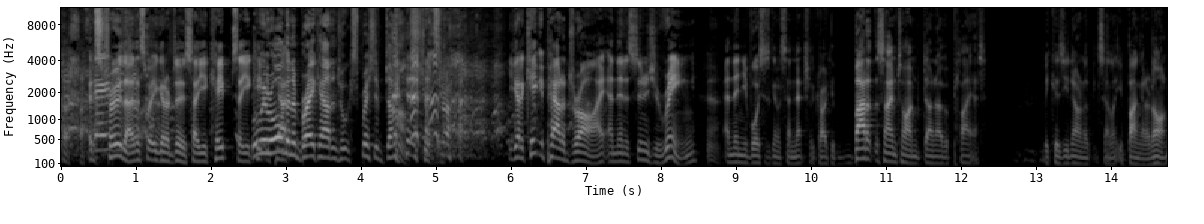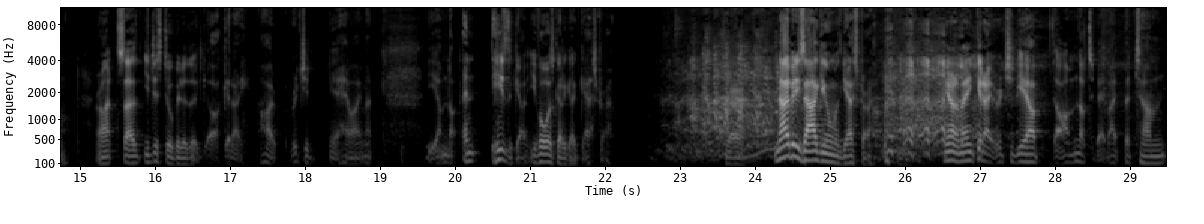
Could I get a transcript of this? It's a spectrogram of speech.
yeah. It's true though. That's what you got to do. So you keep. So you keep. Well, we're all pow- going to break out into expressive dance. That's right. You got to keep your powder dry, and then as soon as you ring, Yeah. and then your voice is going to sound naturally croaky. But at the same time, don't overplay it mm-hmm. because you don't want to sound like you're bunging it on, right? So you just do a bit of the oh, g'day, hi, Richard, yeah, how are you, mate? Yeah, I'm not. And here's the go: you've always got to go gastro. Nobody's arguing with gastro. you know what I mean? G'day, Richard. Yeah, I'm not too bad, mate. But um,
